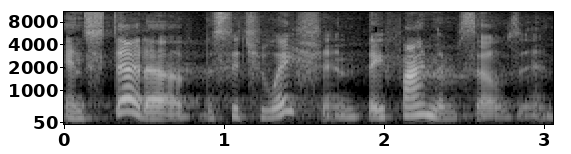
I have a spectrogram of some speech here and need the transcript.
instead of the situation they find themselves in.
